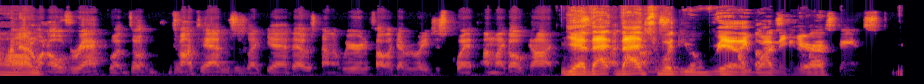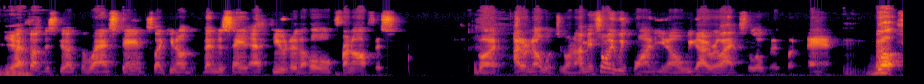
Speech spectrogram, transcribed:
um, I, mean, I don't um, want to overact, but Davante Adams is like, yeah, that was kind of weird. It felt like everybody just quit. I'm like, oh god. Yeah, that I, that's I what you really want to hear. Yeah, I thought this would be like the last dance, like you know, them just saying "f you" to the whole front office. But I don't know what's going on. I mean, it's only week one. You know, we gotta relax a little bit. But man. Well,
